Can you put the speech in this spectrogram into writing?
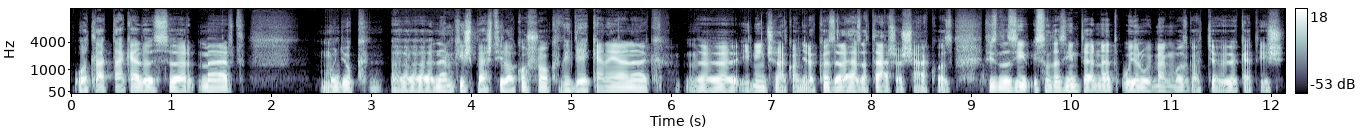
Ott látták először, mert mondjuk nem kispesti lakosok vidéken élnek, így nincsenek annyira közel ehhez a társasághoz. Viszont az, viszont az internet ugyanúgy megmozgatja őket is,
